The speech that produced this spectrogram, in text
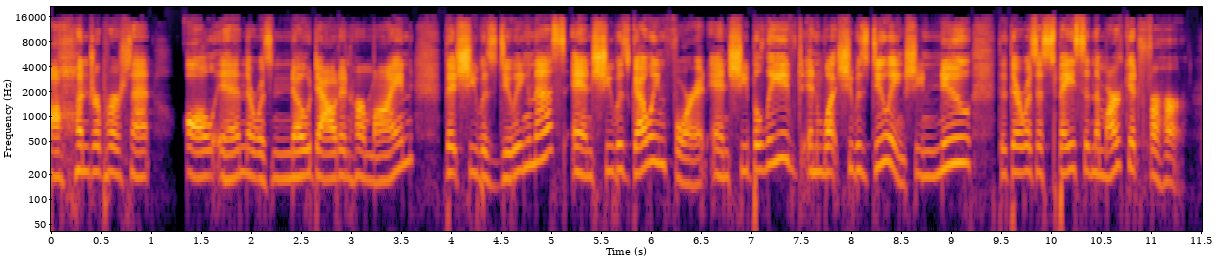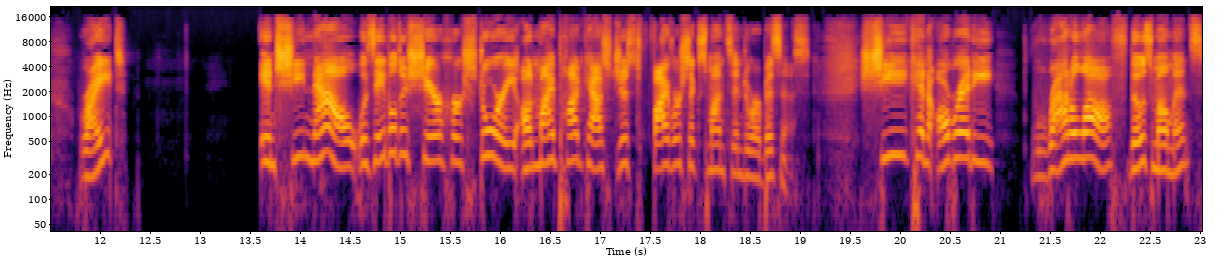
100% all in. There was no doubt in her mind that she was doing this and she was going for it. And she believed in what she was doing. She knew that there was a space in the market for her, right? And she now was able to share her story on my podcast just five or six months into her business. She can already rattle off those moments.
